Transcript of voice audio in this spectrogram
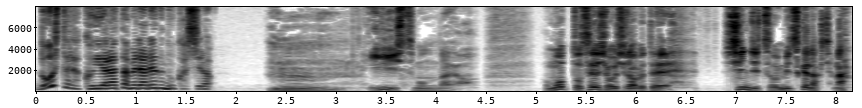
どうしたら悔い改められるのかしら？うーん、いい質問だよ。もっと聖書を調べて、真実を見つけなくちゃな。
